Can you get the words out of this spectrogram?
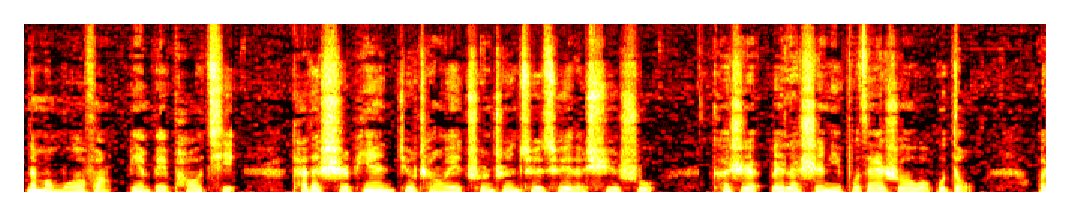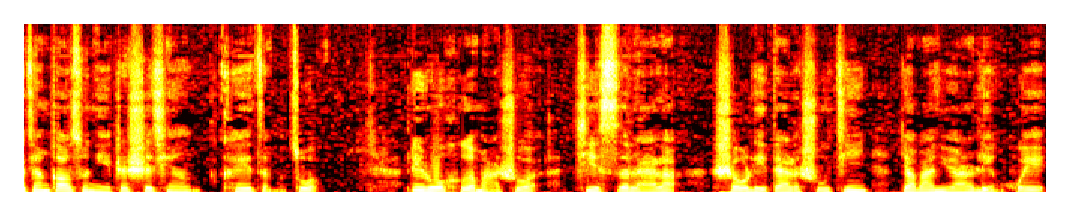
那么模仿便被抛弃，他的诗篇就成为纯纯粹粹的叙述。”可是，为了使你不再说我不懂，我将告诉你这事情可以怎么做。例如，荷马说，祭司来了，手里带了赎金，要把女儿领回，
